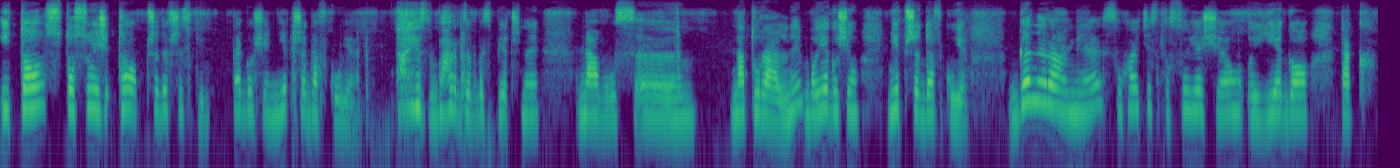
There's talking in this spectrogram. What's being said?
i to stosuje się, to przede wszystkim tego się nie przedawkuje. To jest bardzo bezpieczny nawóz y, naturalny, bo jego się nie przedawkuje. Generalnie, słuchajcie, stosuje się jego tak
